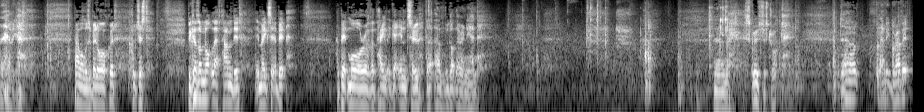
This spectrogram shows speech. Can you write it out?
There we go. That one was a bit awkward. Just because I'm not left-handed, it makes it a bit a bit more of a pain to get into, but um, we got there in the end. And screws just dropped down. Let me grab it.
